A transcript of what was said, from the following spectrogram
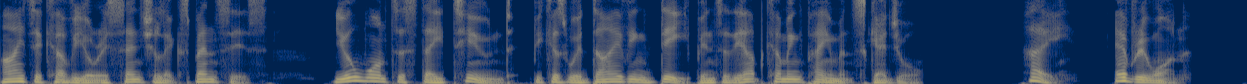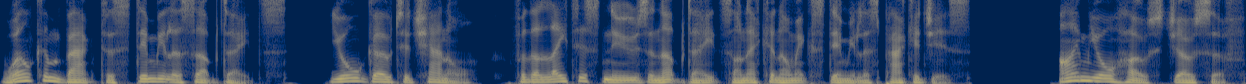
I to cover your essential expenses, you'll want to stay tuned because we're diving deep into the upcoming payment schedule. Hey, everyone, welcome back to Stimulus Updates, your go-to channel for the latest news and updates on economic stimulus packages. I'm your host, Joseph,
